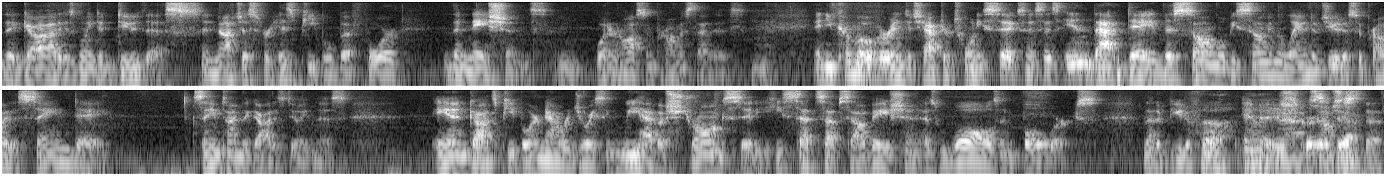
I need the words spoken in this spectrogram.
that God is going to do this, and not just for His people, but for the nations. And what an awesome promise that is. Hmm. And you come over into chapter 26, and it says, In that day, this song will be sung in the land of Judah. So, probably the same day, same time that God is doing this. And God's people are now rejoicing. We have a strong city. He sets up salvation as walls and bulwarks. Isn't that a beautiful Oh, image? yeah, It's great, just the-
